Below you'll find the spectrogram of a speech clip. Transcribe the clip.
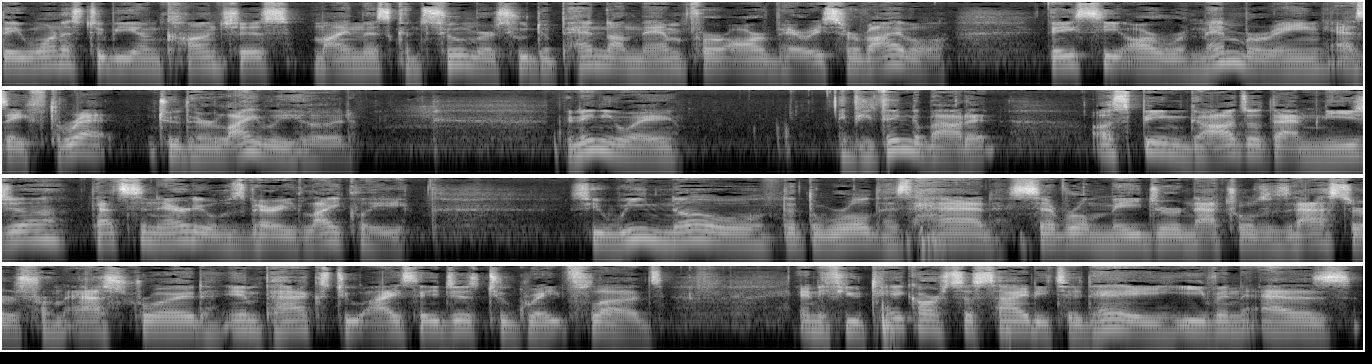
They want us to be unconscious, mindless consumers who depend on them for our very survival. They see our remembering as a threat to their livelihood. But anyway, if you think about it, us being gods with amnesia, that scenario is very likely. See, we know that the world has had several major natural disasters from asteroid impacts to ice ages to great floods. And if you take our society today, even as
